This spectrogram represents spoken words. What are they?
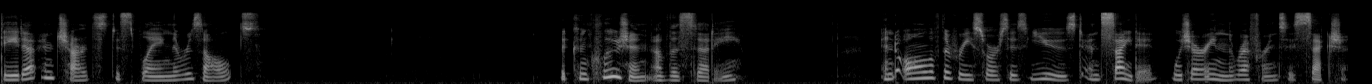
data and charts displaying the results, the conclusion of the study, and all of the resources used and cited which are in the references section.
